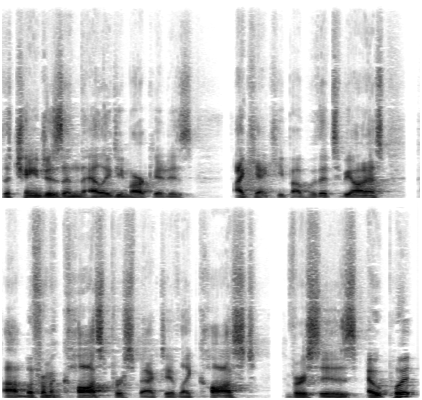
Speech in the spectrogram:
the changes in the LED market is I can't keep up with it to be honest. Um, but from a cost perspective, like cost versus output,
